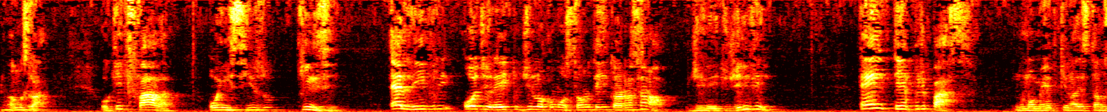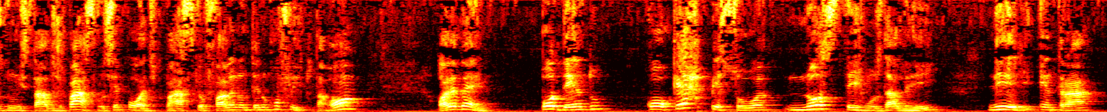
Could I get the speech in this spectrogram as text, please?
Vamos lá. O que, que fala o inciso 15? É livre o direito de locomoção no território nacional. Direito de ir e vir. Em tempo de paz no momento que nós estamos num estado de paz, você pode. Paz que eu falo é não tendo conflito, tá bom? Olha bem, podendo qualquer pessoa, nos termos da lei, nele entrar,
